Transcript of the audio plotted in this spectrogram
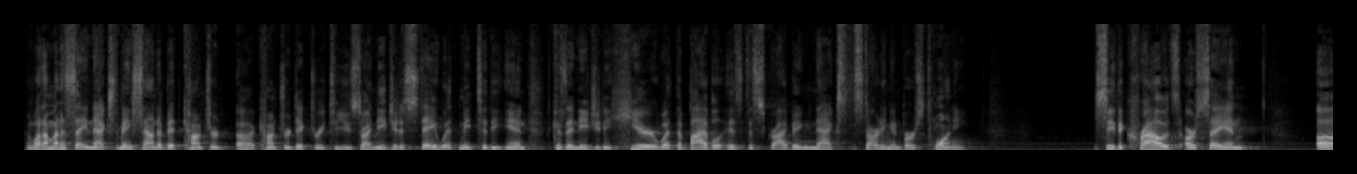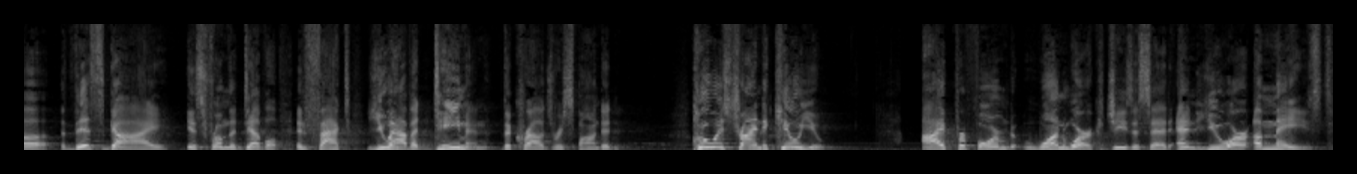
And what I'm going to say next may sound a bit contra- uh, contradictory to you, so I need you to stay with me to the end because I need you to hear what the Bible is describing next, starting in verse 20. See, the crowds are saying, uh, This guy is from the devil. In fact, you have a demon, the crowds responded. Who is trying to kill you? I performed one work, Jesus said, and you are amazed.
